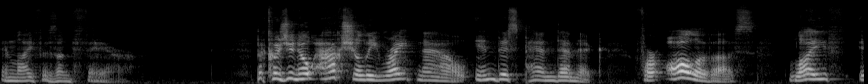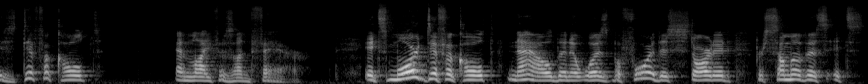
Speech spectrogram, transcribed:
and life is unfair. Because, you know, actually, right now in this pandemic, for all of us, life is difficult and life is unfair. It's more difficult now than it was before this started. For some of us, it's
